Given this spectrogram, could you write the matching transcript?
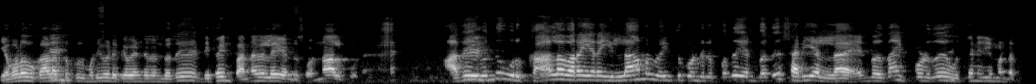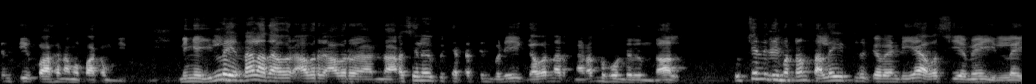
எவ்வளவு காலத்துக்குள் முடிவெடுக்க வேண்டும் என்பது டிஃபைன் பண்ணவில்லை என்று சொன்னால் கூட அதை வந்து ஒரு கால வரையறை இல்லாமல் வைத்துக் கொண்டிருப்பது என்பது சரியல்ல என்பதுதான் இப்பொழுது உச்சநீதிமன்றத்தின் தீர்ப்பாக நம்ம பார்க்க முடியுது. நீங்க இல்லை என்றால் அது அவர் அவர் அவர் அந்த அரசியலமைப்பு சட்டத்தின்படி கவர்னர் நடந்து கொண்டிருந்தால் உச்சநீதிமன்றம் தலையிட்டிருக்க வேண்டிய அவசியமே இல்லை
